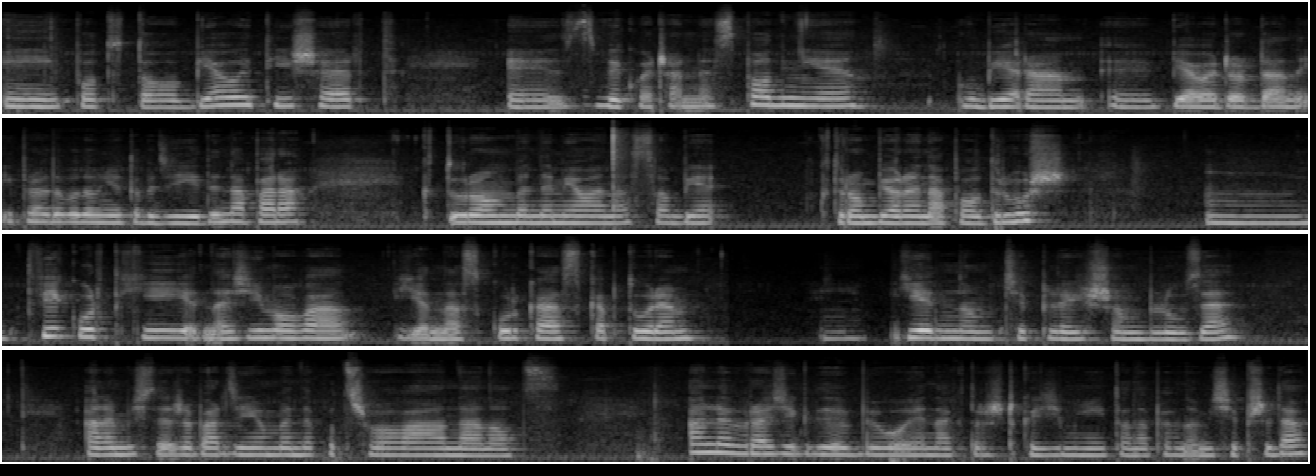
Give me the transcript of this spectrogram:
I pod to biały t-shirt, y, zwykłe czarne spodnie. Ubieram y, białe Jordany i prawdopodobnie to będzie jedyna para, którą będę miała na sobie, którą biorę na podróż. Mm, Dwie kurtki, jedna zimowa, jedna skórka z kapturem, jedną cieplejszą bluzę, ale myślę, że bardziej ją będę potrzebowała na noc. Ale w razie gdyby było jednak troszeczkę zimniej, to na pewno mi się przyda.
